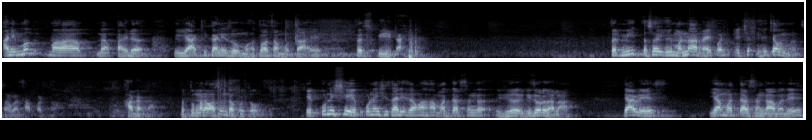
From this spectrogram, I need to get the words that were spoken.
आणि मग म- पाहिलं की या ठिकाणी जो महत्त्वाचा मुद्दा आहे तर स्पिरिट आहे. तर मी तसं हे म्हणणार नाही पण याच्या ह्याच्याहून मला सगळं सापडतं. हा डाटा तर तुम्हाला वाचून दाखवतो. एकोणीसशे एकोणऐंशी साली जेव्हा हा मतदारसंघ रिझर्व रिझर्व झाला त्यावेळेस या मतदारसंघामध्ये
